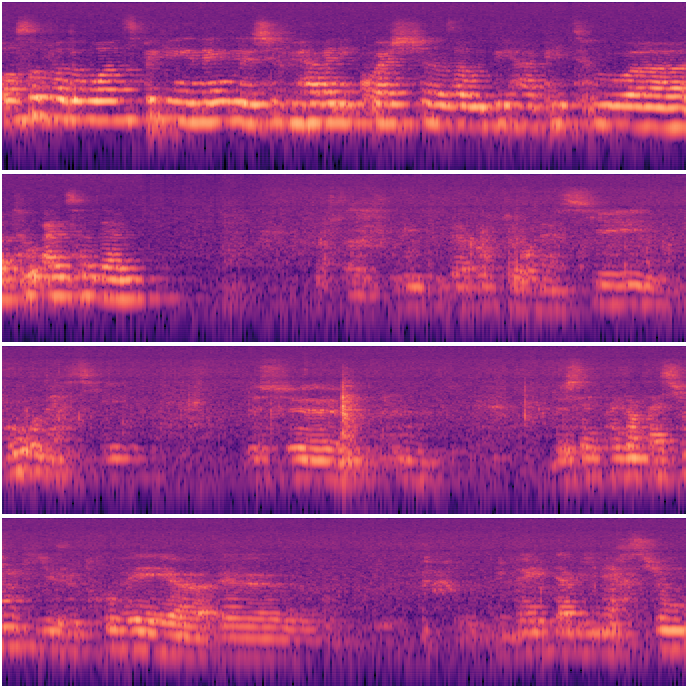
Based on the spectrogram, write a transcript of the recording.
Also, for the ones speaking in English, if you have any questions, I would be happy to, uh, to answer them. Euh, je voulais tout d'abord te remercier, vous remercier de, ce, de cette présentation qui, je trouvais, euh, euh, une véritable immersion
